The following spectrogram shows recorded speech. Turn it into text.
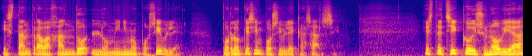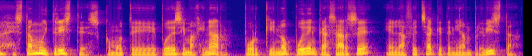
están trabajando lo mínimo posible, por lo que es imposible casarse. Este chico y su novia están muy tristes, como te puedes imaginar, porque no pueden casarse en la fecha que tenían prevista.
